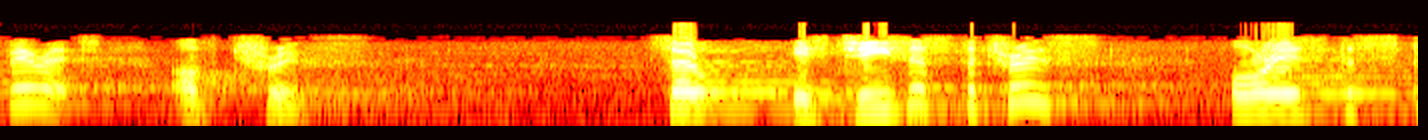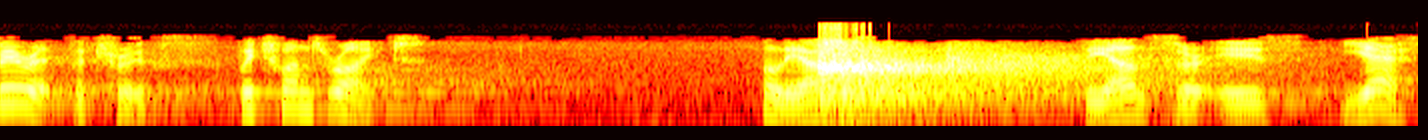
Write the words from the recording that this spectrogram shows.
Spirit of truth. So, is Jesus the truth or is the Spirit the truth? Which one's right? Well, the answer, the answer is yes,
